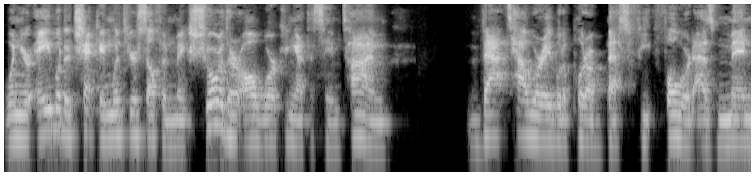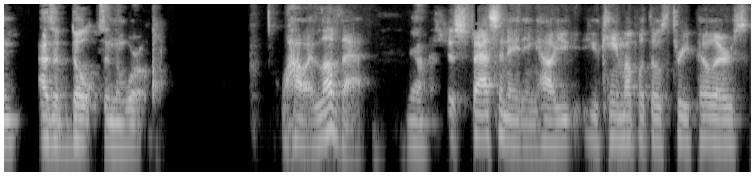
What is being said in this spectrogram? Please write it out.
When you're able to check in with yourself and make sure they're all working at the same time, that's how we're able to put our best feet forward as men, as adults in the world. Wow, I love that. Yeah. It's just fascinating how you, you came up with those three pillars.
